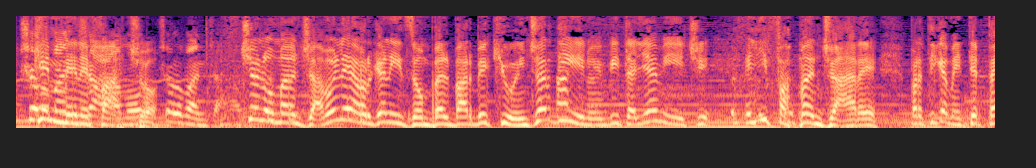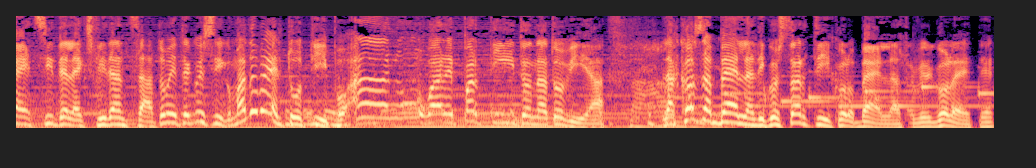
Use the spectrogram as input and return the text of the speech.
Ce che me ne faccio? Ce lo mangiamo. Ce lo mangiamo e lei organizza un bel barbecue in giardino, invita gli amici e gli fa mangiare praticamente pezzi dell'ex fidanzato. Mentre questi dicono: Ma dov'è il tuo tipo? Ah no, guarda, è partito, è andato via. La cosa bella di questo articolo, bella tra virgolette,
